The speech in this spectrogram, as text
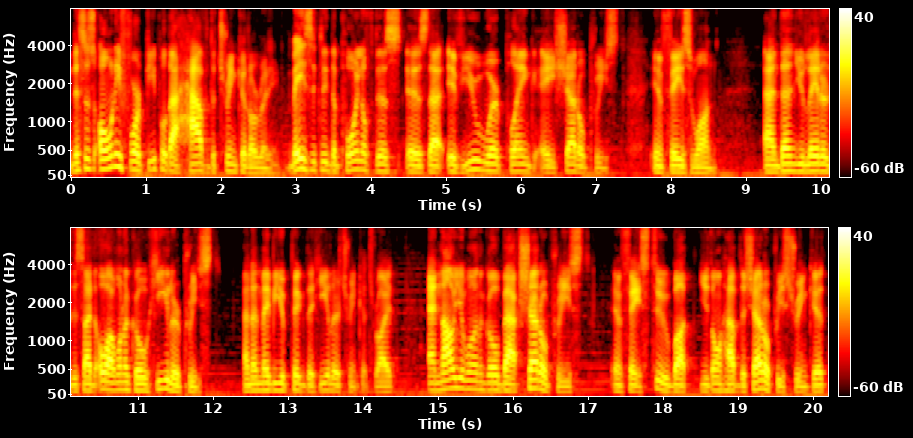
This is only for people that have the trinket already. Basically, the point of this is that if you were playing a Shadow Priest in Phase 1, and then you later decide, oh, I want to go healer priest, and then maybe you pick the healer trinket, right? And now you want to go back shadow priest in phase two, but you don't have the shadow priest trinket.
